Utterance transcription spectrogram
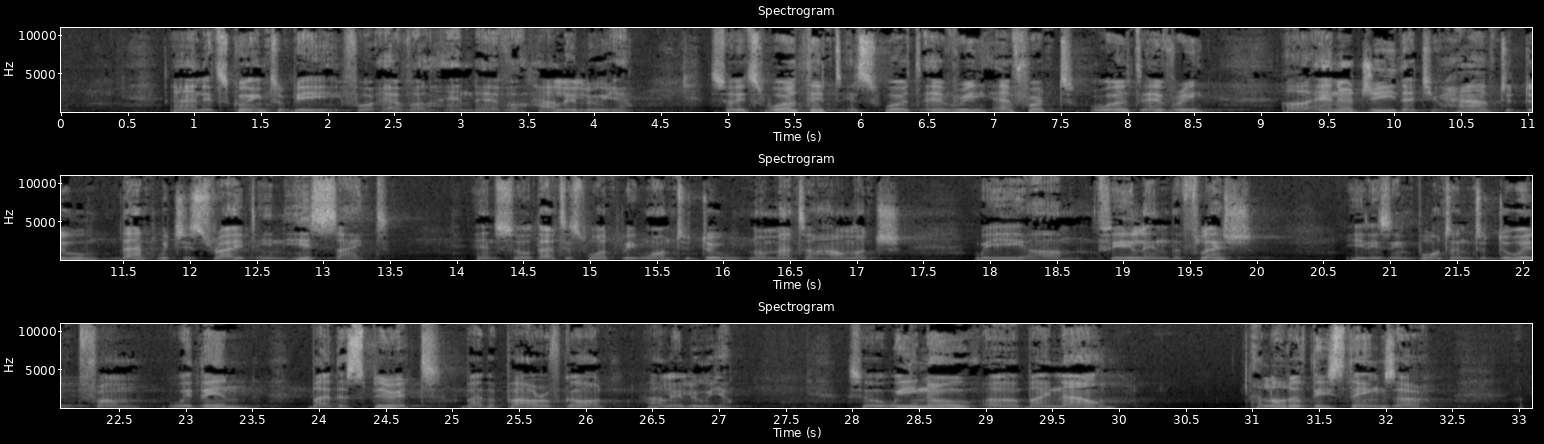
and it's going to be forever and ever. Hallelujah. So it's worth it. It's worth every effort, worth every uh, energy that you have to do that which is right in His sight. And so that is what we want to do, no matter how much we um, feel in the flesh. It is important to do it from within by the Spirit, by the power of God. Hallelujah. So we know uh, by now a lot of these things are,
